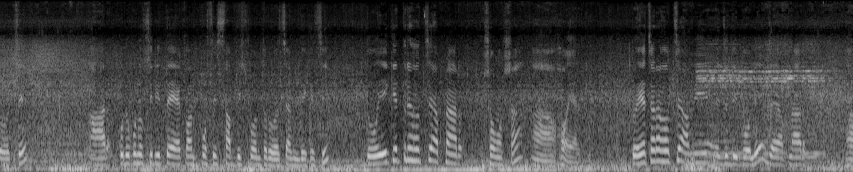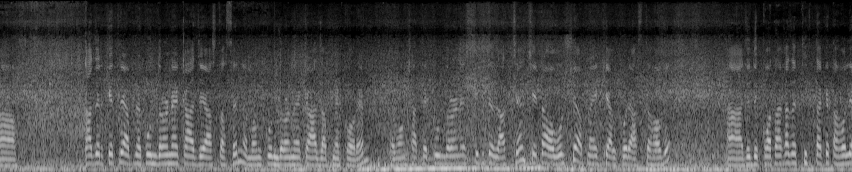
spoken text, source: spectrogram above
রয়েছে। আর কোনো কোনো সিটিতে এখন পঁচিশ ছাব্বিশ পর্যন্ত রয়েছে আমি দেখেছি। তো এই ক্ষেত্রে হচ্ছে আপনার সমস্যা হয় আর কি। তো এছাড়া হচ্ছে আমি যদি বলি যে আপনার কাজের ক্ষেত্রে আপনি কোন ধরনের কাজে আসতেছেন এবং কোন ধরনের কাজ আপনি করেন এবং সাথে কোন ধরনের সিটিতে যাচ্ছেন, সেটা অবশ্যই আপনাকে খেয়াল করে আসতে হবে। যদি কথা কাজে ঠিক থাকে তাহলে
